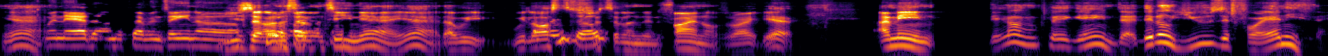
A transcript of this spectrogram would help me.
Yeah. When they had the under 17. Uh, you said under 17. Yeah, yeah. That we we lost to so. Switzerland in the finals, right? Yeah. I mean, they don't even play a game. They don't use it for anything.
